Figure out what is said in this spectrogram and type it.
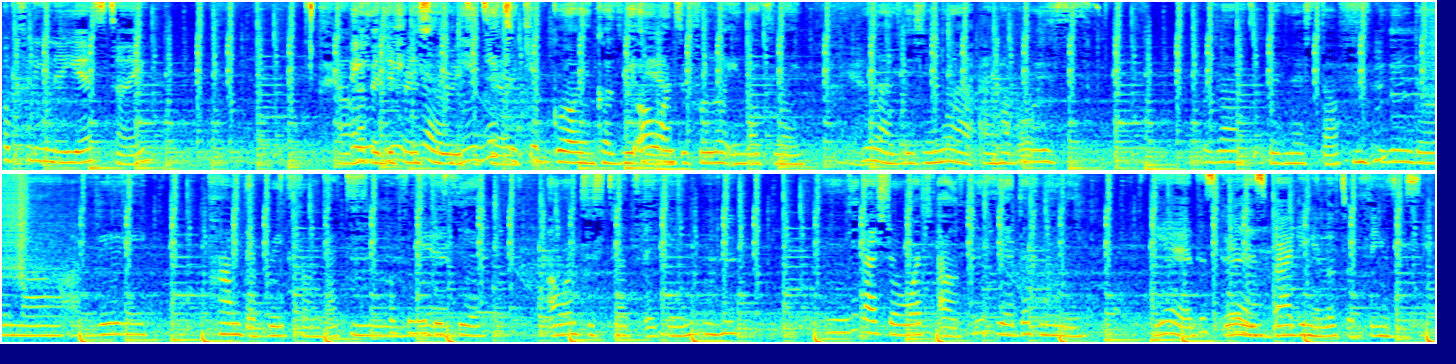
hopefully in a year's time, I'll And have a you- different yeah, story You to need tell. to keep going because we all Yeah. want to follow in that line. Yeah. Me like this, you know, I, I have always loved business stuff, Mhm. even though now I've really pumped the brakes on that. Mm, Hopefully yeah. this year I want to start again. Mhm. Mm, you guys should watch out this year, definitely. Yeah, this girl Yeah. is bagging a lot of things this year.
